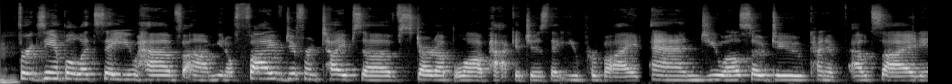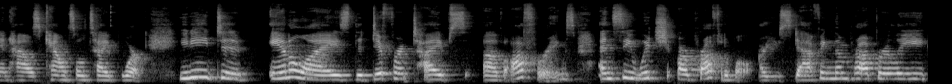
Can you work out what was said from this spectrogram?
Mm-hmm. For example, let's say you have um, you know five different types of startup law packages that you provide, and you also do kind of outside in-house counsel type work. You need to analyze the different types of offerings and see which are profitable. Are you staffing them properly?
